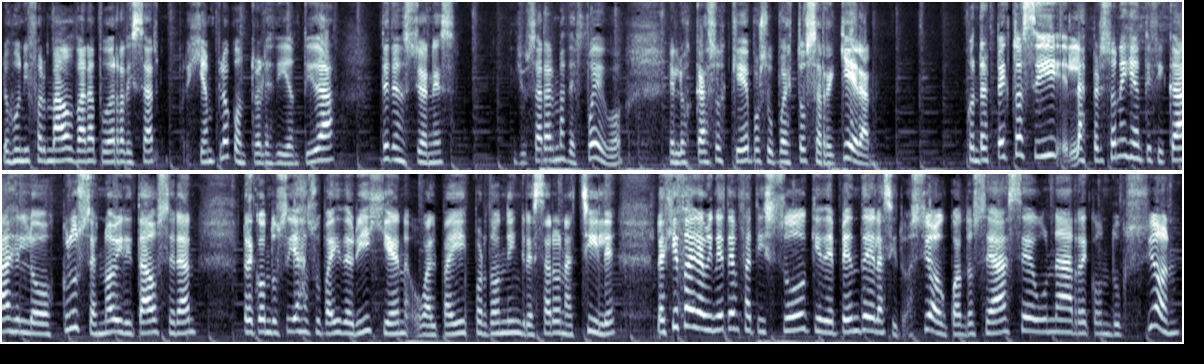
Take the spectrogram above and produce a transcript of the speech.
los uniformados van a poder realizar, por ejemplo, controles de identidad, detenciones y usar armas de fuego en los casos que, por supuesto, se requieran. Con respecto a si las personas identificadas en los cruces no habilitados serán reconducidas a su país de origen o al país por donde ingresaron a Chile, la jefa de gabinete enfatizó que depende de la situación. Cuando se hace una reconducción,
